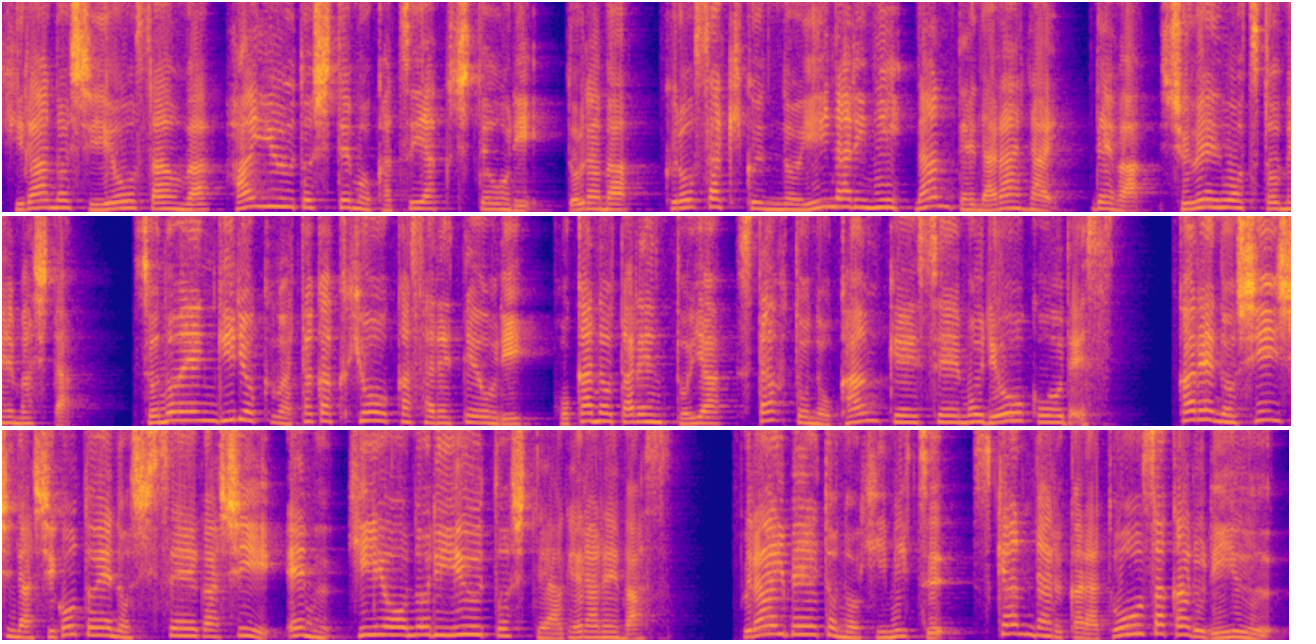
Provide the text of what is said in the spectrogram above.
平野志陽さんは俳優としても活躍しており、ドラマ、黒崎くんの言いなりになんてならない、では主演を務めました。その演技力は高く評価されており、他のタレントやスタッフとの関係性も良好です。彼の真摯な仕事への姿勢が CM 起用の理由として挙げられます。プライベートの秘密、スキャンダルから遠ざかる理由。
